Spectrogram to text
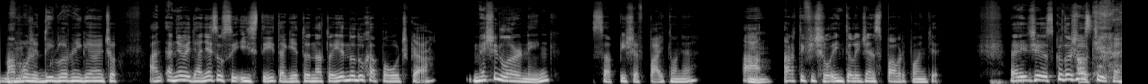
mám mm. použiť deep learning, neviem čo. A, a nevedia, nie sú si istí, tak je to na to jednoduchá poučka. Machine learning sa píše v Pythone a mm. artificial intelligence v PowerPointe. Hej, čiže v skutočnosti, okay.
